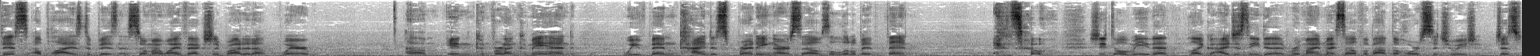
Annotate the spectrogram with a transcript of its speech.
This applies to business. So my wife actually brought it up where um, in Convert on Command, we've been kind of spreading ourselves a little bit thin. And so she told me that like I just need to remind myself about the horse situation. Just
